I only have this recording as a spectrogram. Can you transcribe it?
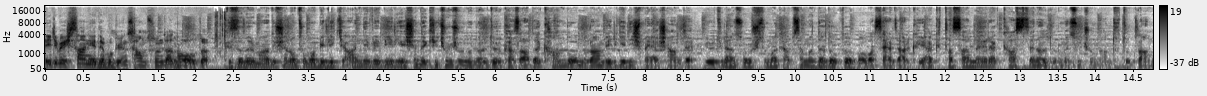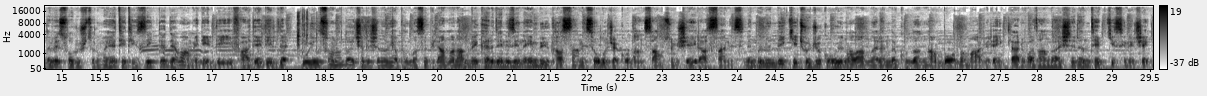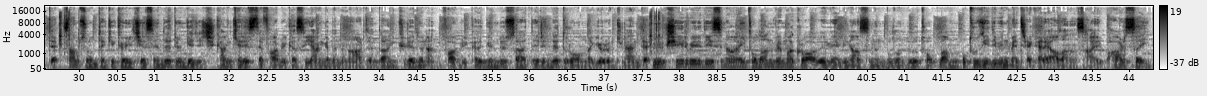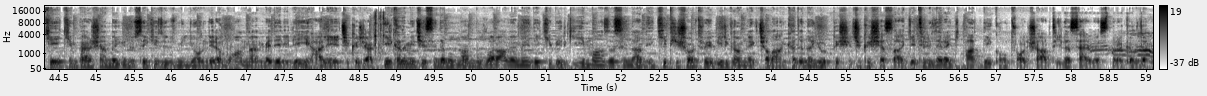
55 saniyede bugün Samsun'da ne oldu? Kızılırmak'a düşen otomobildeki anne ve 1 yaşındaki çocuğunun öldüğü kazada kan donduran bir gelişme yaşandı. Yürütülen soruşturma kapsamında doktor baba Serdar Kıyak tasarlayarak kasten öldürme suçundan tutuklandı ve soruşturmaya titizlikle devam edildiği ifade edildi. Bu yıl sonunda açılışının yapılması planlanan ve Karadeniz'in en büyük hastanesi olacak olan Samsun Şehir Hastanesi'nin önündeki çocuk oyun alanlarında kullanılan bordo mavi renkler vatandaşların tepkisini çekti. Samsun'un Tekeköy ilçesinde dün gece çıkan kereste fabrikası yangınının ardından küle dönen fabrika gündüz saatlerinde drone ile görüntülendi. Büyükşehir Belediyesi'ne ait olan ve Makro AVM binasının bulunduğu toplam 37 bin metrekare alana sahip arsa 2 Ekim Perşembe günü 800 milyon lira muhammen bedeliyle ihaleye çıkacak. İlk adım ilçesinde bulunan Bulvar AVM'deki bir giyim mağazasından iki tişört ve bir gömlek çalan kadına yurt dışı çıkış yasağı getirilerek adli kontrol şartıyla serbest bırakıldı.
